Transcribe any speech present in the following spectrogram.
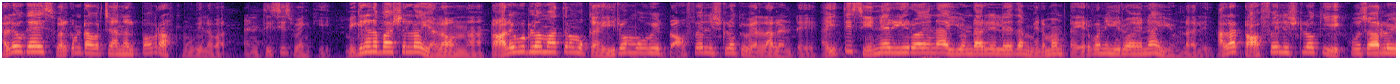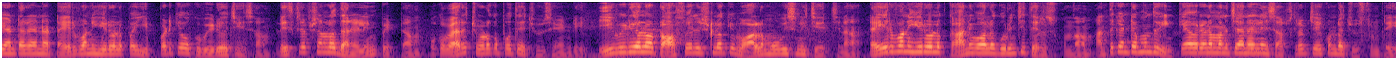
Hello guys welcome to our channel power of movie lover and this is Venky మిగిలిన భాషల్లో ఎలా ఉన్నా టాలీవుడ్లో మాత్రం ఒక హీరో మూవీ టాప్ ఫైవ్ లిస్ట్లోకి వెళ్ళాలంటే అయితే సీనియర్ హీరో అయినా అయి ఉండాలి లేదా మినిమం టైర్ వన్ హీరో అయినా అయి ఉండాలి. అలా టాప్ ఫైవ్ లిస్ట్లోకి ఎక్కువ సార్లు ఎంటర్ అయిన టైర్ వన్ హీరోలపై ఇప్పటికే ఒక వీడియో చేశాం. డిస్క్రిప్షన్లో దాని లింక్ పెట్టాం. ఒకవేళ చూడకపోతే చూసేయండి. ఈ వీడియోలో టాప్ ఫైవ్ లిస్ట్లోకి వాళ్ళ మూవీస్ని చేర్చిన టైర్ వన్ హీరోలు కాని వాళ్ళ గురించి తెలుసుకుందాం. అంతకంటే ముందు ఇంకెవరైనా మన ఛానల్ని సబ్స్క్రైబ్ చేయకుండా చూస్తుంటే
